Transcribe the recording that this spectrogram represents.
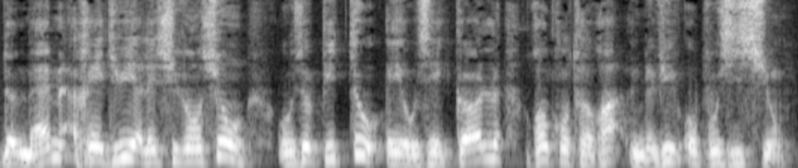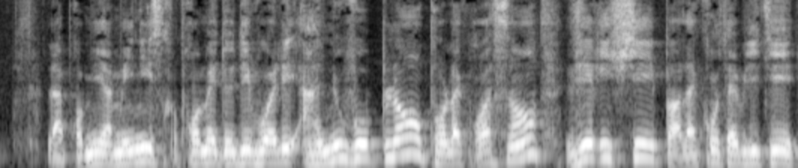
De même, réduire les subventions aux hôpitaux et aux écoles rencontrera une vive opposition. La Première ministre promet de dévoiler un nouveau plan pour la croissance, vérifié par la comptabilité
